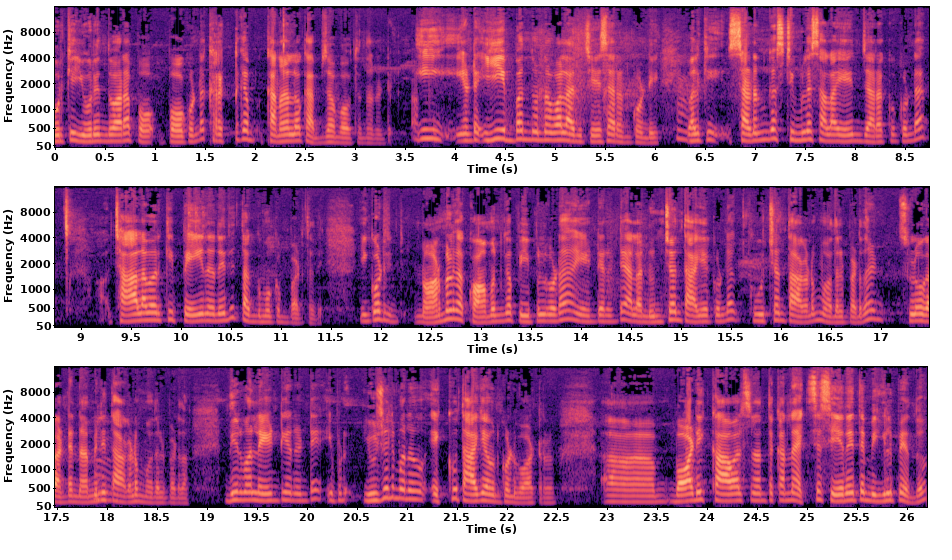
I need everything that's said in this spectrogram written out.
ఊరికి యూరిన్ ద్వారా పో పోకుండా కరెక్ట్గా కణాల్లోకి అబ్జర్వ్ అవుతుంది అన్నట్టు. ఈ అంటే ఈ ఇబ్బంది ఉన్న వాళ్ళు అది చేశారనుకోండి వాళ్ళకి సడన్గా స్టిమ్యులస్ అలా ఏం జరగకుండా చాలా వరకు పెయిన్ అనేది తగ్గుముఖం పడుతుంది. ఇంకోటి నార్మల్గా కామన్గా పీపుల్ కూడా ఏంటి అంటే అలా నుంచొని తాగకుండా కూర్చొని తాగడం మొదలు పెడదాం. స్లోగా అంటే నమిలి తాగడం మొదలు పెడదాం. దీనివల్ల ఏంటి అని అంటే ఇప్పుడు యూజువల్లీ మనం ఎక్కువ తాగామనుకోండి వాటర్ బాడీకి కావాల్సినంత కన్నా ఎక్సెస్ ఏదైతే మిగిలిపోయిందో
